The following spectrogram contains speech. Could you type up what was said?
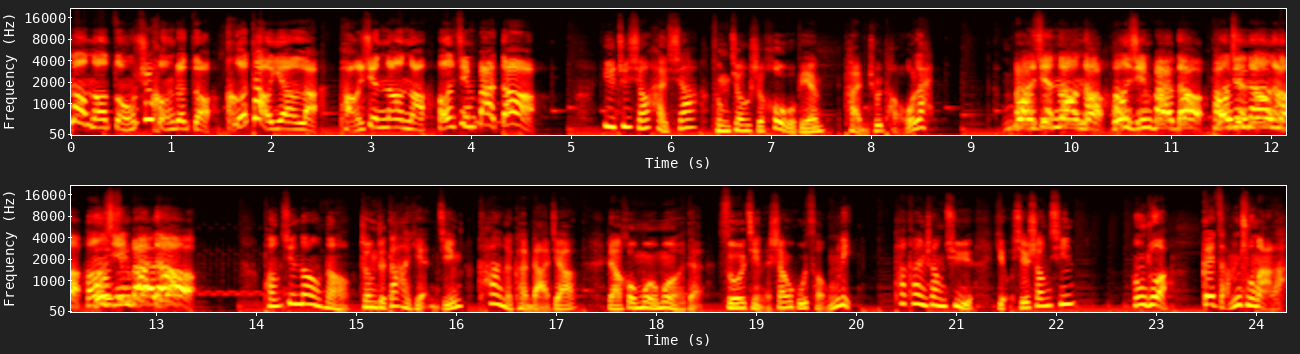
闹闹总是横着走，可讨厌了。螃蟹闹闹横行霸道。一只小海虾从礁石后边探出头来。螃蟹闹闹横行霸道，螃蟹闹闹横行霸道。螃蟹闹闹睁着大眼睛看了看大家，然后默默地缩进了珊瑚丛里。他看上去有些伤心。哼猪，该咱们出马了。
